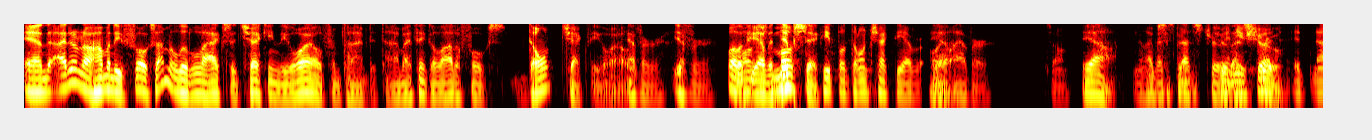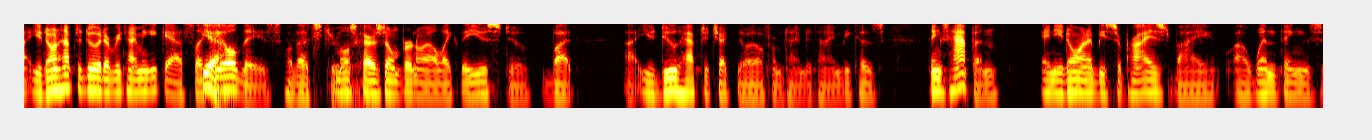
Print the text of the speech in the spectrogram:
And I don't know how many folks. I'm a little lax at checking the oil from time to time. I think a lot of folks don't check the oil ever, If- ever. well, if you have a most dipstick. people don't check the ever, oil Yeah. ever. So Yeah, no, that's that's true, sure and you that's should. true. It not, you don't have to do it every time you get gas like Yeah. the old days. Well, that's true. Most cars don't burn oil like they used to, but uh, you do have to check the oil from time to time because things happen, and you don't want to be surprised by uh, when things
